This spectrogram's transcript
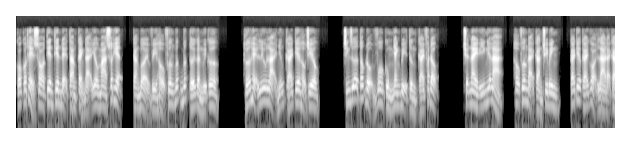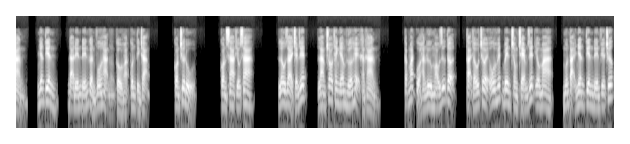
có có thể so tiên thiên đệ tam cảnh đại yêu ma xuất hiện, càng bởi vì hậu phương bước bước tới gần nguy cơ. Hứa hệ lưu lại những cái kia hậu chiêu chính giữa tốc độ vô cùng nhanh bị từng cái phát động. Chuyện này ý nghĩa là, hậu phương đại càn truy binh, cái kia cái gọi là đại càn, nhân tiên, đã đến đến gần vô hạn cầu hoạt quân tình trạng. Còn chưa đủ, còn xa thiếu xa. Lâu dài chém giết, làm cho thanh em hứa hệ khẳng khàn. Cặp mắt của hàn lư máu dữ tợn, tại thấu trời ô huyết bên trong chém giết yêu ma, muốn tại nhân tiên đến phía trước,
